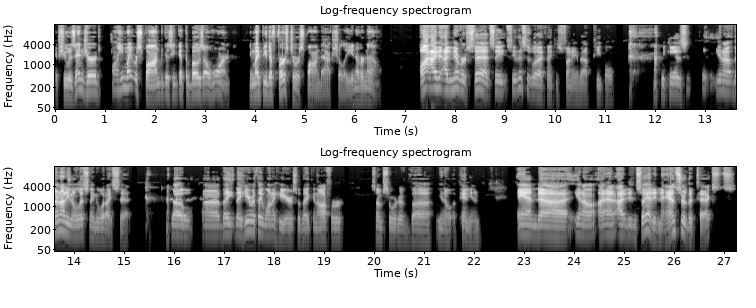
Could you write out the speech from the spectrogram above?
If she was injured, well, he might respond because he'd get the bozo horn. He might be the first to respond, actually. You never know. Oh, I, I never said, see, see, this is what I think is funny about people because, you know, they're not even listening to what I said. So uh, they, they hear what they want to hear so they can offer some sort of, uh, you know, opinion and, uh, you know, I, I didn't say I didn't answer the texts.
